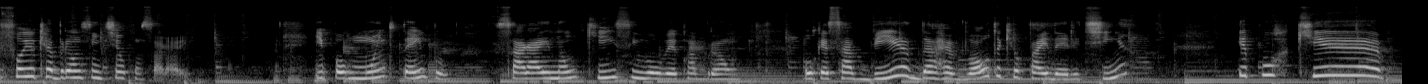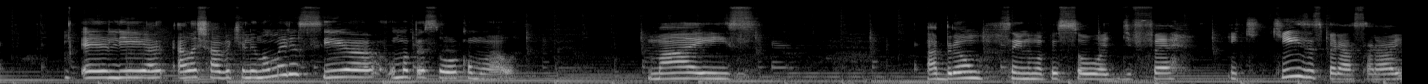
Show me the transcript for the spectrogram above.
foi o que Abraão sentiu com Sarai. E por muito tempo, Sarai não quis se envolver com Abraão, porque sabia da revolta que o pai dele tinha e porque ele, ela achava que ele não merecia uma pessoa como ela. Mas Abrão, sendo uma pessoa de fé e que quis esperar Sarai,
